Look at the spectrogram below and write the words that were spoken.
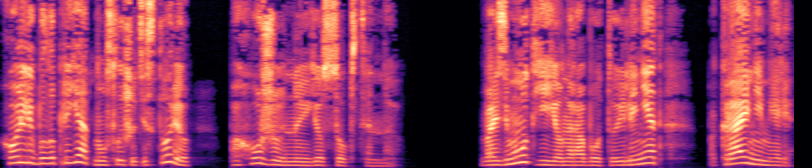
Холли было приятно услышать историю, похожую на ее собственную. Возьмут ее на работу или нет, по крайней мере,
